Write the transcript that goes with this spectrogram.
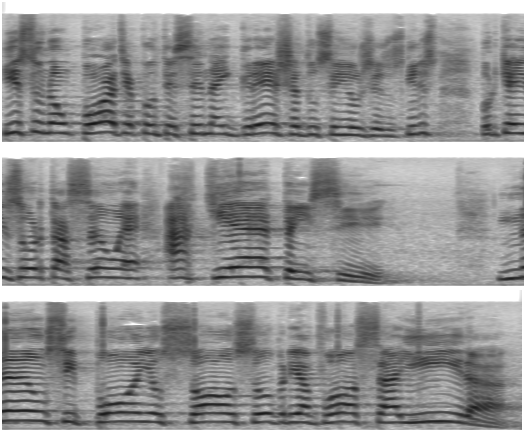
Isso não pode acontecer na igreja do Senhor Jesus Cristo, porque a exortação é: aquietem-se, não se ponha o sol sobre a vossa ira.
